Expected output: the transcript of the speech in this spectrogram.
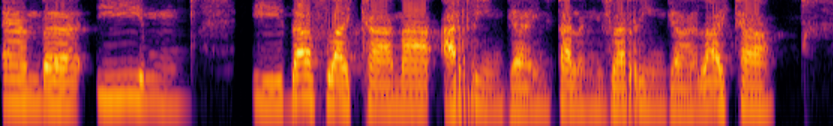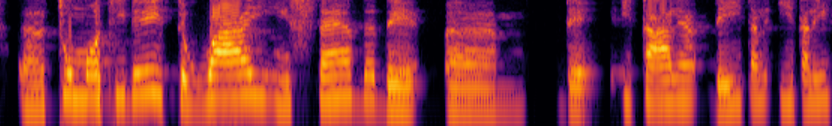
and uh, he he does like an arringa in Italian is arringa, like a uh, to motivate why instead the um, the Italian the Italy Italy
